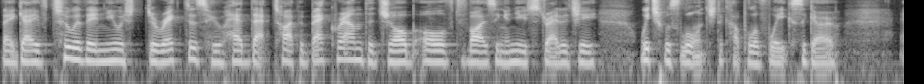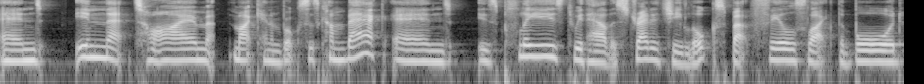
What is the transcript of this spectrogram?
They gave two of their newest directors who had that type of background the job of devising a new strategy, which was launched a couple of weeks ago. And in that time, Mike Cannon Brookes has come back and is pleased with how the strategy looks, but feels like the board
